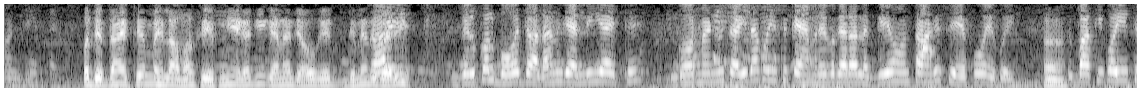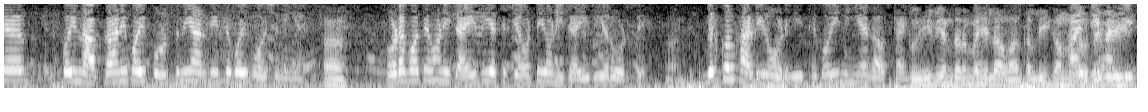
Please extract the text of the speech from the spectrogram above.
ਹਾਂਜੀ। ਪਰ ਜਿੱਦਾਂ ਇੱਥੇ ਮਹਿਲਾਵਾਂ ਸੇਫ ਨਹੀਂ ਹੈਗਾ ਕੀ ਕਹਿਣਾ ਚਾਹੋਗੇ? ਦਿਨੇ ਸਾਰੀ ਦੁਪਹਿਰੀ ਬਿਲਕੁਲ ਬਹੁਤ ਜ਼ਿਆਦਾ ਨਗੈਲੀ ਆ ਇੱਥੇ। ਗਵਰਨਮੈਂਟ ਨੂੰ ਚਾਹੀਦਾ ਕੋਈ ਇੱਥੇ ਕੈਮਰੇ ਵਗੈਰਾ ਲੱਗੇ ਹੋਣ ਤਾਂ ਕਿ ਸੇਫ ਹੋਏ ਕੋਈ। ਤੇ ਬਾਕੀ ਕੋਈ ਇੱਥੇ ਕੋਈ ਨਾਕਾ ਨਹੀਂ ਕੋਈ ਪੁਲਿਸ ਨਹੀਂ ਆਂਦੀ ਇੱਥੇ ਕੋਈ ਕੁਛ ਨਹੀਂ ਹੈ। ਹਾਂ। ਥੋੜਾ ਬਹੁਤੇ ਹੋਣੀ ਚਾਹੀਦੀ ਹੈ ਸਿਕਿਉਰਿਟੀ ਹੋਣੀ ਚਾਹੀਦੀ ਹੈ ਰੋਡ ਤੇ। ਬਿਲਕੁਲ ਖਾਲੀ ਰੋਡ ਹੀ ਇੱਥੇ ਕੋਈ ਨਹੀਂ ਹੈਗਾ ਉਸ ਟਾਈਮ ਤੁਸੀਂ ਵੀ ਅੰਦਰ ਮਹਿਲਾਵਾਂ ਕੱਲੀ ਕੰਮ ਕਰਦੇ ਪਏ ਹਾਂਜੀ ਸੀ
